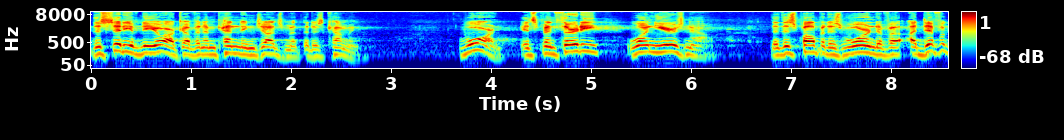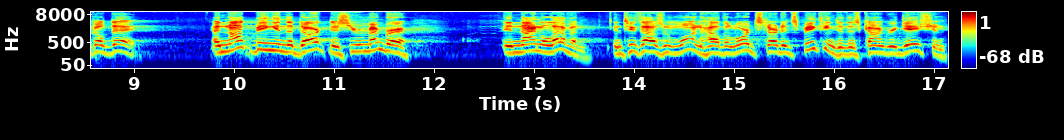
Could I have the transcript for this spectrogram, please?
the city of New York of an impending judgment that is coming. Warn. It's been 31 years now that this pulpit has warned of a, a difficult day. And not being in the darkness, you remember in 9 11 in 2001 how the Lord started speaking to this congregation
